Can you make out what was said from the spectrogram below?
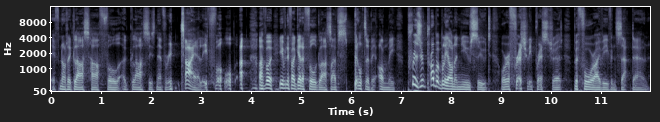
if not a glass half full, a glass is never entirely full. I've, even if I get a full glass, I've spilt a bit on me, probably on a new suit or a freshly pressed shirt before I've even sat down,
